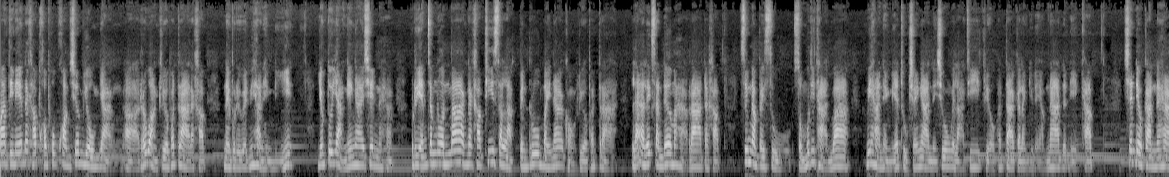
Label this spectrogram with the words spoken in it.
มาติเนสนะครับเขาพบความเชื่อมโยงอย่างระหว่างเคลีโอพัตรานะครับ ในบริเวณวิหารแห่งนี้ ยกตัวอย่างง่าย ๆ เช่นนะครับเหรียญจำนวนมากนะครับที่สลักเป็นรูปใบหน้าของเคลีโอพัตรา และอเล็กซานเดอร์มหาราชนะครับ ซึ่งนำไปสู่สมมุติฐานว่าวิหารแห่งนี้ถูกใช้งานในช่วงเวลาที่เคลีโอพัตรากำลังอยู่ในอำนาจนั่นเองครับ เช่นเดียวกันนะฮะ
